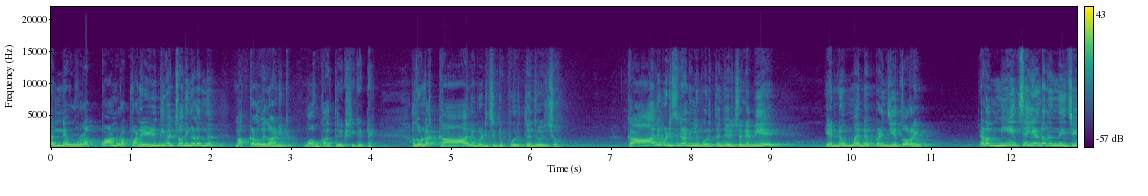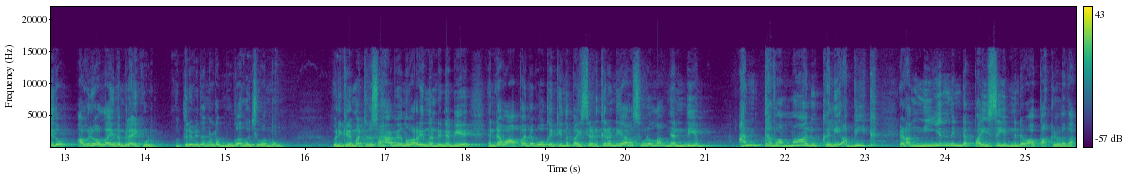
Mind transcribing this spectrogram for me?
തന്നെ ഉറപ്പാണ് ഉറപ്പാണ്. എഴുതി വെച്ചോ നിങ്ങളെന്ന് മക്കളത് കാണിക്കും. ബാഹു കാത്തുരക്ഷിക്കട്ടെ. അതുകൊണ്ട് കാൽ പിടിച്ചിട്ട് പൊരുത്തം ചോദിച്ചോ? കാൽ പിടിച്ചിട്ടാണെങ്കിൽ പൊരുത്തം ചോദിച്ചു? നബിയെ എന്റെ ഉമ്മ എന്നെ എപ്പോഴും ചീത്ത പറയും. എടാ നീ ചെയ്യേണ്ടത് നീ ചെയ്തോ? അവരും അള്ളാഹിയും തമ്മിലായിക്കോളും. ഉത്തരവിധങ്ങളുടെ മുഖം അങ്ങ് ചുവന്നു. ഒരിക്കലും മറ്റൊരു സഹാബി എന്ന് പറയുന്നുണ്ട് നബിയെ എന്റെ വാപ്പന്റെ പോക്കറ്റിൽ നിന്ന് പൈസ യാ റസൂലുള്ള ഞാൻ എന്ത് ചെയ്യും? അന്തവമാലുക്കലി അബീഖ് എടാ നീയും നിന്റെ പൈസയും നിന്റെ വാപ്പാക്കുള്ളതാ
